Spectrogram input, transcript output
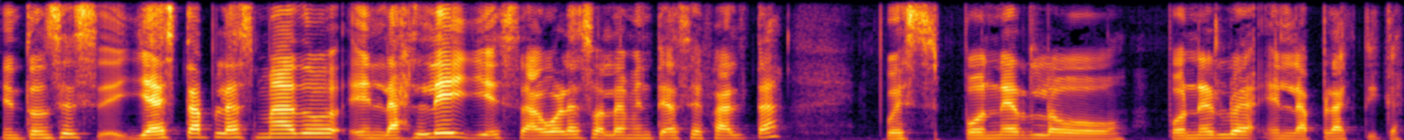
Entonces eh, ya está plasmado en las leyes, ahora solamente hace falta pues ponerlo, ponerlo en la práctica.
